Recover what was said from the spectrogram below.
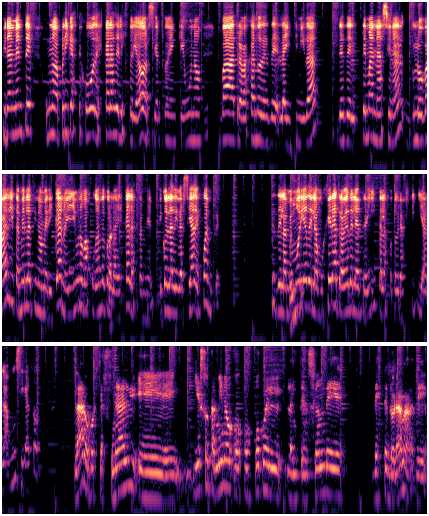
finalmente uno aplica este juego de escalas del historiador, ¿cierto? En que uno va trabajando desde la intimidad, desde el tema nacional, global y también latinoamericano, y uno va jugando con las escalas también y con la diversidad de fuentes. Desde la memoria de la mujer a través de la entrevista, la fotografía, la música, todo. Claro, porque al final, eh, y eso también es un poco la intención de, de este programa, de,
